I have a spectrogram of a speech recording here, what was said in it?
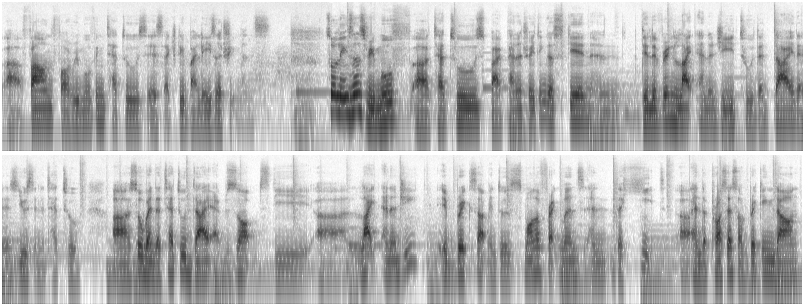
uh, found for removing tattoos is actually by laser treatments. So lasers remove uh, tattoos by penetrating the skin and delivering light energy to the dye that is used in the tattoo. Uh, so when the tattoo dye absorbs the uh, light energy, it breaks up into smaller fragments and the heat uh, and the process of breaking down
